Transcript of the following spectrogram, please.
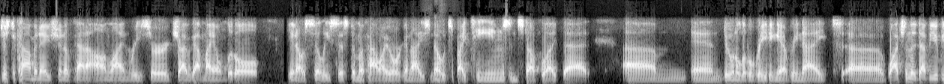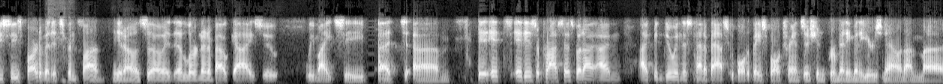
just a combination of kind of online research. I've got my own little, you know, silly system of how I organize notes by teams and stuff like that um, and doing a little reading every night. Uh, watching the WBC is part of it. It's been fun, you know. So it, uh, learning about guys who we might see, but um, it, it's it is a process. But I, I'm I've been doing this kind of basketball to baseball transition for many many years now, and I'm. Uh,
